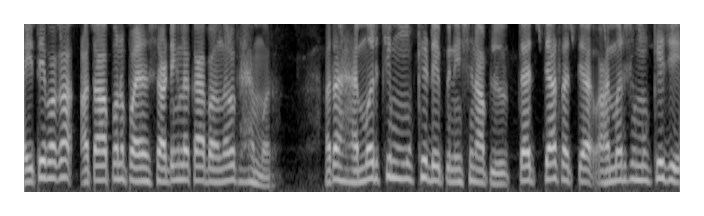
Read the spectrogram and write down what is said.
इथे बघा आता आपण प स्टार्टिंगला काय बघणार आहोत? हॅमर आता हॅमरची मुख्य डेफिनेशन आपल्याला त्या त्याच त्या हॅमरची मुख्य जी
